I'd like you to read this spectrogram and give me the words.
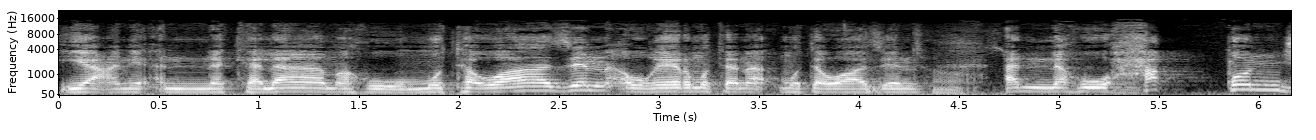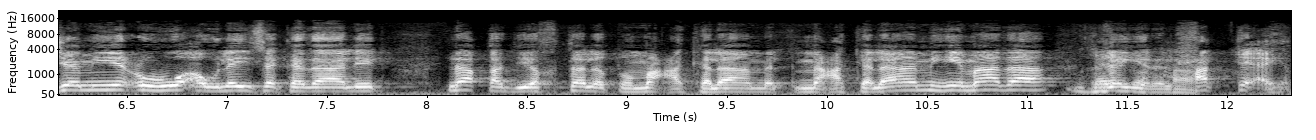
يعني أن كلامه متوازن أو غير متوازن. أنه حق جميعه أو ليس كذلك. لا قد يختلط مع كلام مع كلامه ماذا؟ غير الحق. أيضا.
